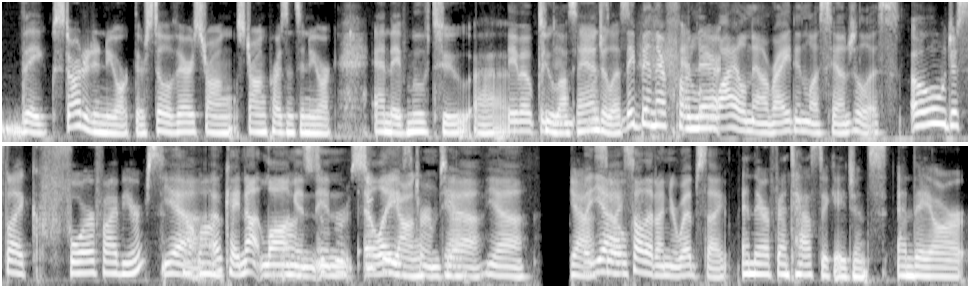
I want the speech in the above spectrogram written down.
they started in New York. They're still a very strong strong presence in New York, and they've moved to uh, They've to Los Angeles. They've been there for And a while now, right? In Los Angeles. oh, just like four or five years. Yeah. Not long. Okay. Not long in, super- in super LA's young. terms. Yeah. Yeah. Yeah. yeah. But yeah, I saw that on your website. and they're fantastic agents and they are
